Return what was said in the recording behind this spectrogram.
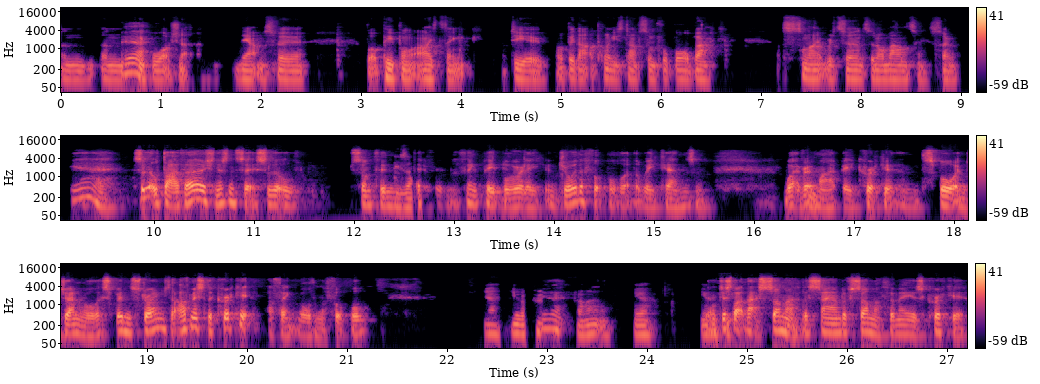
and, and Yeah. people watching it, the atmosphere. But people, I think, do you, will be that pleased to have some football back. A slight return to normality. So, Yeah. It's a little diversion, isn't it? It's a little something Exactly. different. I think people really enjoy the football at the weekends and whatever Mm. it might be, cricket and sport in general. It's been strange. I've missed the cricket, I think, more than the football. Yeah, you're a cricket Yeah. fan, aren't you? Yeah. Yeah, just like that summer, the sound of summer for me is cricket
